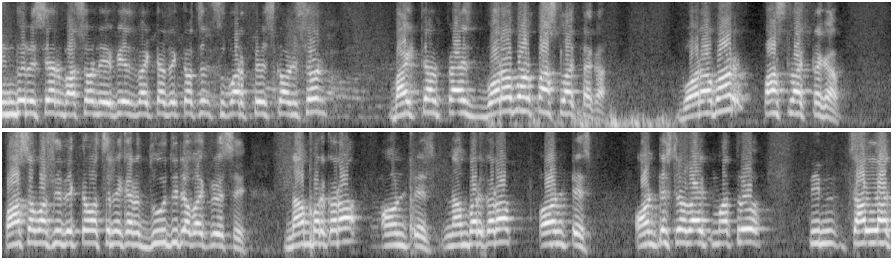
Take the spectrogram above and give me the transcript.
ইন্দোনেশিয়ান ভাষণ এবিএস বাইকটা দেখতে পাচ্ছেন, সুপার ফ্রেশ কন্ডিশন বাইকটার প্রাইস বরাবর পাঁচ লাখ টাকা। বরাবর পাঁচ লাখ টাকা। পাশাপাশি দেখতে পাচ্ছেন, এখানে দুই, দুইটা বাইক রয়েছে। নাম্বার করা অন টেস্ট নাম্বার করা অন টেস্ট অন টেস্টের বাইক মাত্র তিন, চার লাখ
